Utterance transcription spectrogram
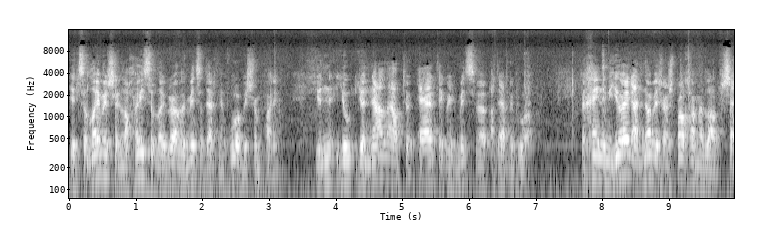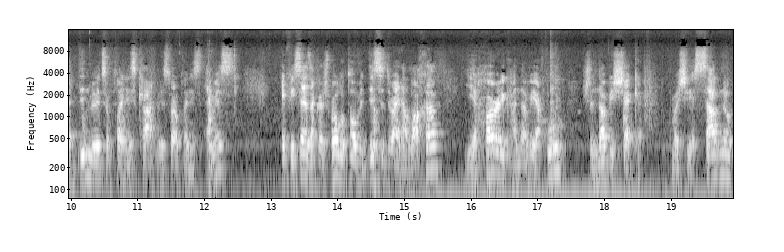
Yitzalei Mishen Lahoysev Le'Grav B'Mitzvah Def Nevuah B'Shem Panim. You, you, you're not allowed to add the mitzvah of Def Nevuah. V'chein Im Yoed Anovish Hashproch HaMelav, Shadin Mitzvah Plain is Kach, V'Yisrael Plain is Emes. If he says, HaKadosh Baruch told me this is the right halacha, Yehorig Hanavi Ahu Shanavi Sheker. Sadnu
